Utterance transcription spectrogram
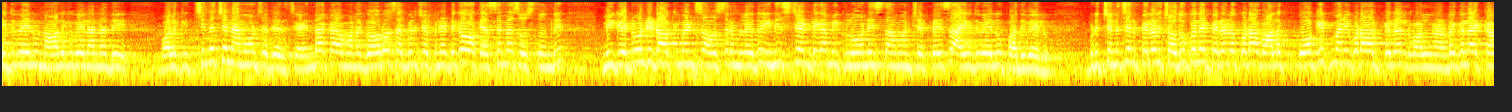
ఐదు వేలు నాలుగు వేలు అన్నది వాళ్ళకి చిన్న చిన్న అమౌంట్స్ అయితే ఇందాక మన గౌరవ సభ్యులు చెప్పినట్టుగా ఒక ఎస్ఎంఎస్ వస్తుంది. మీకు ఎటువంటి డాక్యుమెంట్స్ అవసరం లేదు. ఇన్స్టెంట్గా మీకు లోన్ ఇస్తామని చెప్పేసి ఐదు వేలు పదివేలు ఇప్పుడు చిన్న చిన్న పిల్లలు చదువుకునే పిల్లలు కూడా వాళ్ళకి పాకెట్ మనీ కూడా వాళ్ళ పిల్లలు వాళ్ళని అడగలేక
